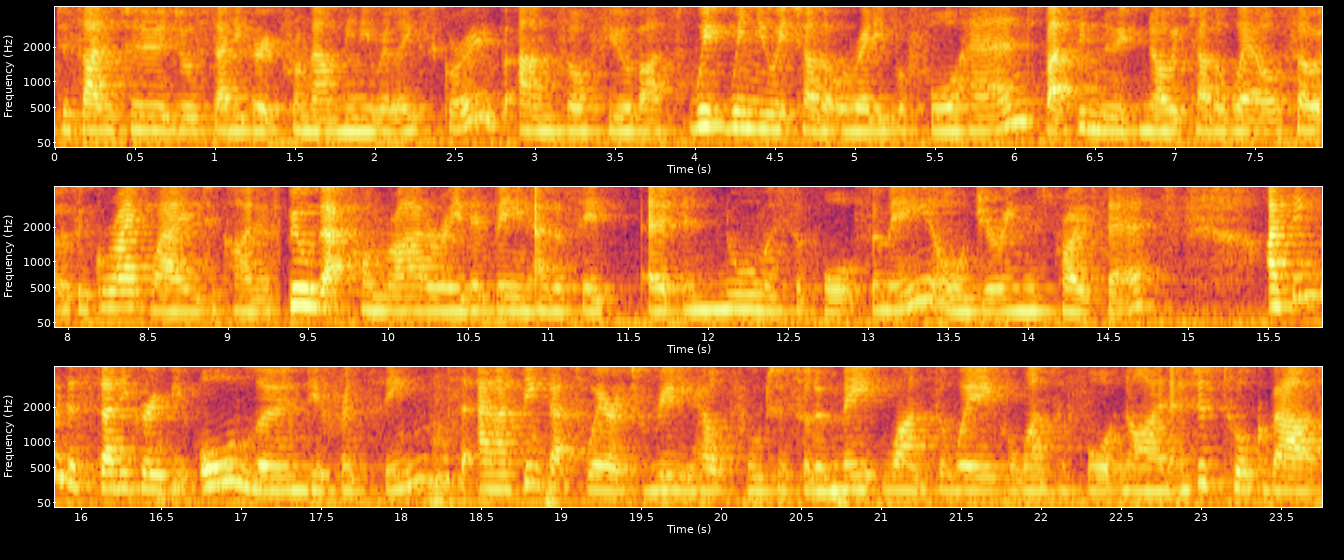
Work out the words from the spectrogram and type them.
decided to do a study group from our mini release group. Um, so a few of us we, we knew each other already beforehand, but didn't know each other well. So it was a great way to kind of build that camaraderie. They've been, as I said, an enormous support for me all during this process. I think with a study group, you all learn different things, and I think that's where it's really helpful to sort of meet once a week or once a fortnight and just talk about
